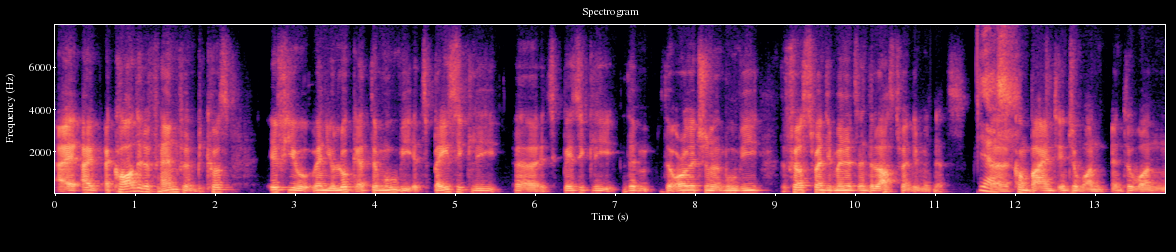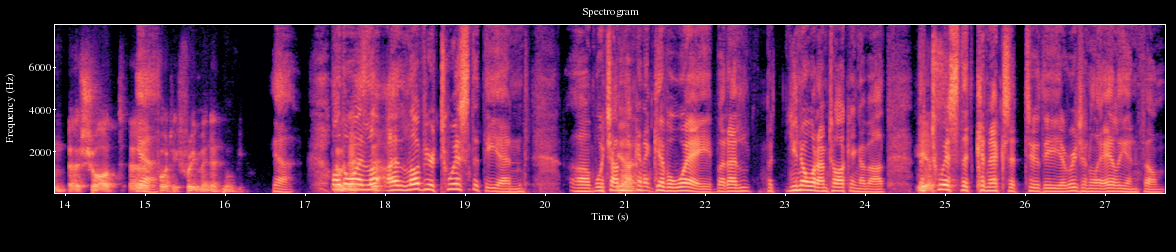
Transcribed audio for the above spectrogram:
I, I, I called it a fan film because if you, when you look at the movie, it's basically, uh, it's basically the the original movie, the first twenty minutes and the last twenty minutes Yes. uh, combined into one into one uh, short uh, Yeah. forty three minute movie. yeah. Although I, that's lo- the- I love your twist at the end, uh, which I'm not going to give away, but I but you know what I'm talking about. The Yes. twist that connects it to the original Alien film.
